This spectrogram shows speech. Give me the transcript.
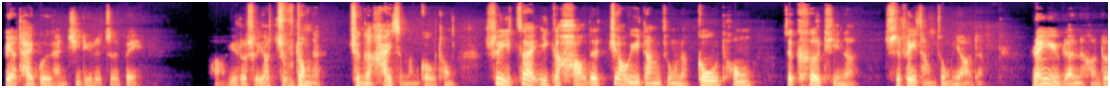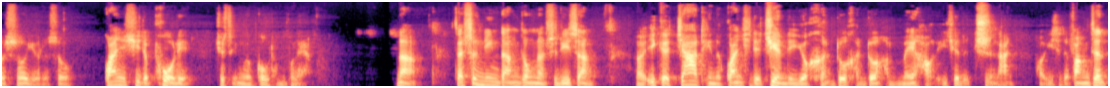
不要太过于很激烈的责备，啊，有的时候要主动的去跟孩子们沟通。所以，在一个好的教育当中呢，沟通这课题呢是非常重要的。人与人很多时候，有的时候关系的破裂，就是因为沟通不良。那在圣经当中呢，实际上，呃，一个家庭的关系的建立，有很多很多很美好的一些的指南。好一些的方针，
